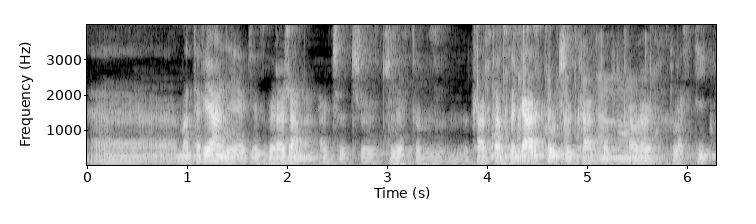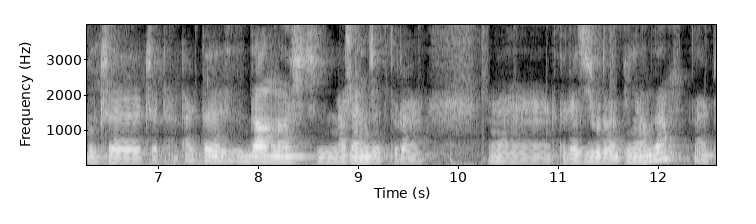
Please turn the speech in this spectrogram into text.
e, materialnie, jak jest wyrażana, tak? czy, czy, czy jest to karta, w zegarku, czy karta w kawałek plastiku, czy, czy ten. Tak? To jest zdolność i narzędzie, które, które jest źródłem pieniądza tak?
